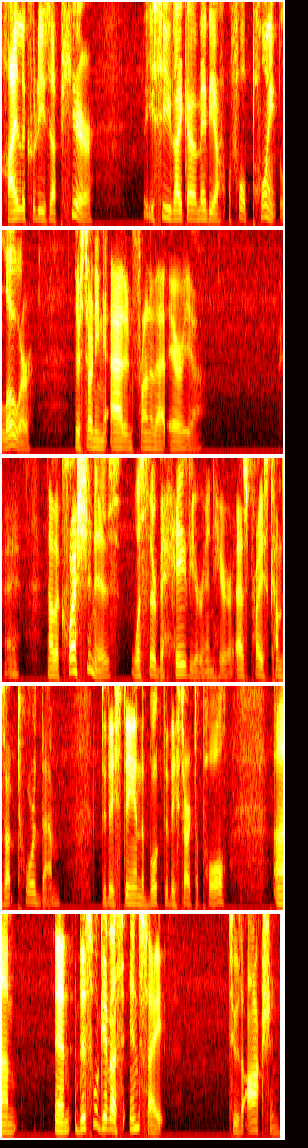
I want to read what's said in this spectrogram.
high liquidities up here but you see like a, maybe a, a, full point lower they're starting to add in front of that area. Okay? Now the question is what's their behavior in here as price comes up toward them? Do they stay in the book? Do they start to pull? Um, and this will give us insight to the auction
